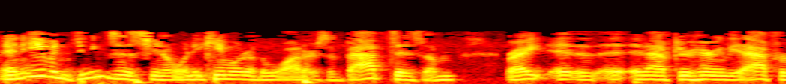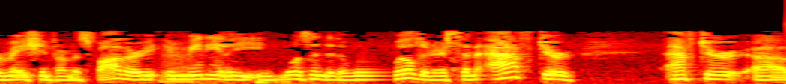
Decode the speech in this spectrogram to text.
And even Jesus, you know, when he came out of the waters of baptism, right, and after hearing the affirmation from his father, he immediately he goes into the wilderness. And after, after, uh,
